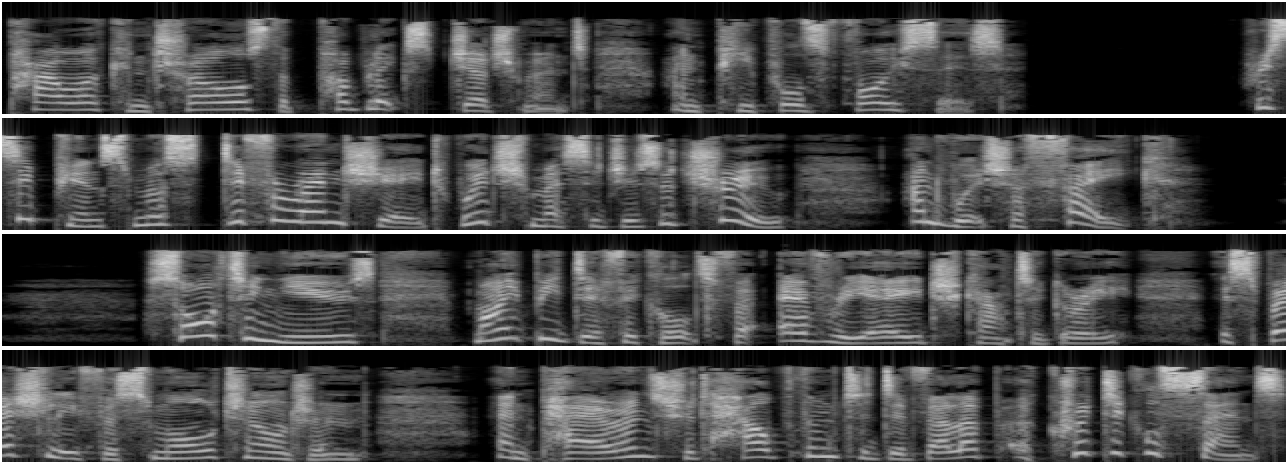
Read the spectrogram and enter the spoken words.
power controls the public's judgment and people's voices. recipients must differentiate which messages are true and which are fake. Sorting news might be difficult for every age category, especially for small children, and parents should help them to develop a critical sense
